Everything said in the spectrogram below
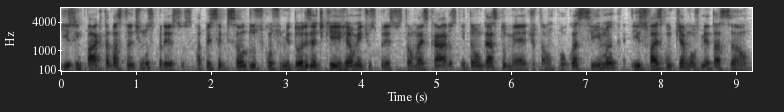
e isso impacta bastante nos preços. A percepção dos consumidores é de que realmente os preços estão mais caros, então o gasto médio está um pouco acima. Isso faz com que a movimentação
